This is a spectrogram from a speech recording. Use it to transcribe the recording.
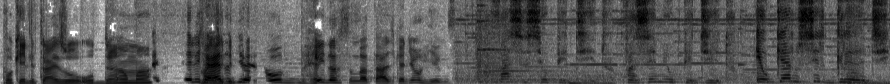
Porque ele traz o, o drama. Ele já é do ele- diretor Rei da Sessão da Tarde, que é John Hughes. Faça seu pedido. Fazer meu pedido. Eu quero ser grande.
